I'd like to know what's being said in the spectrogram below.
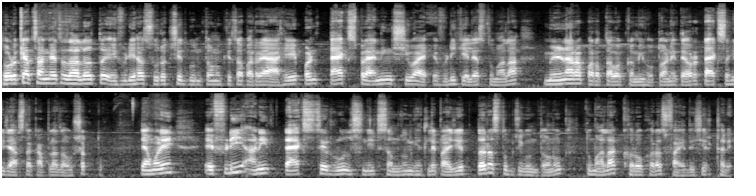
थोडक्यात सांगायचं झालं तर एफ डी हा सुरक्षित गुंतवणुकीचा पर्याय आहे पण टॅक्स प्लॅनिंगशिवाय एफ डी केल्यास तुम्हाला मिळणारा परतावा कमी होतो आणि त्यावर टॅक्सही जास्त कापला जाऊ शकतो. त्यामुळे एफ डी आणि टॅक्सचे रूल्स नीट समजून घेतले पाहिजेत तरच तुमची गुंतवणूक तुम्हाला खरोखरच फायदेशीर ठरेल.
